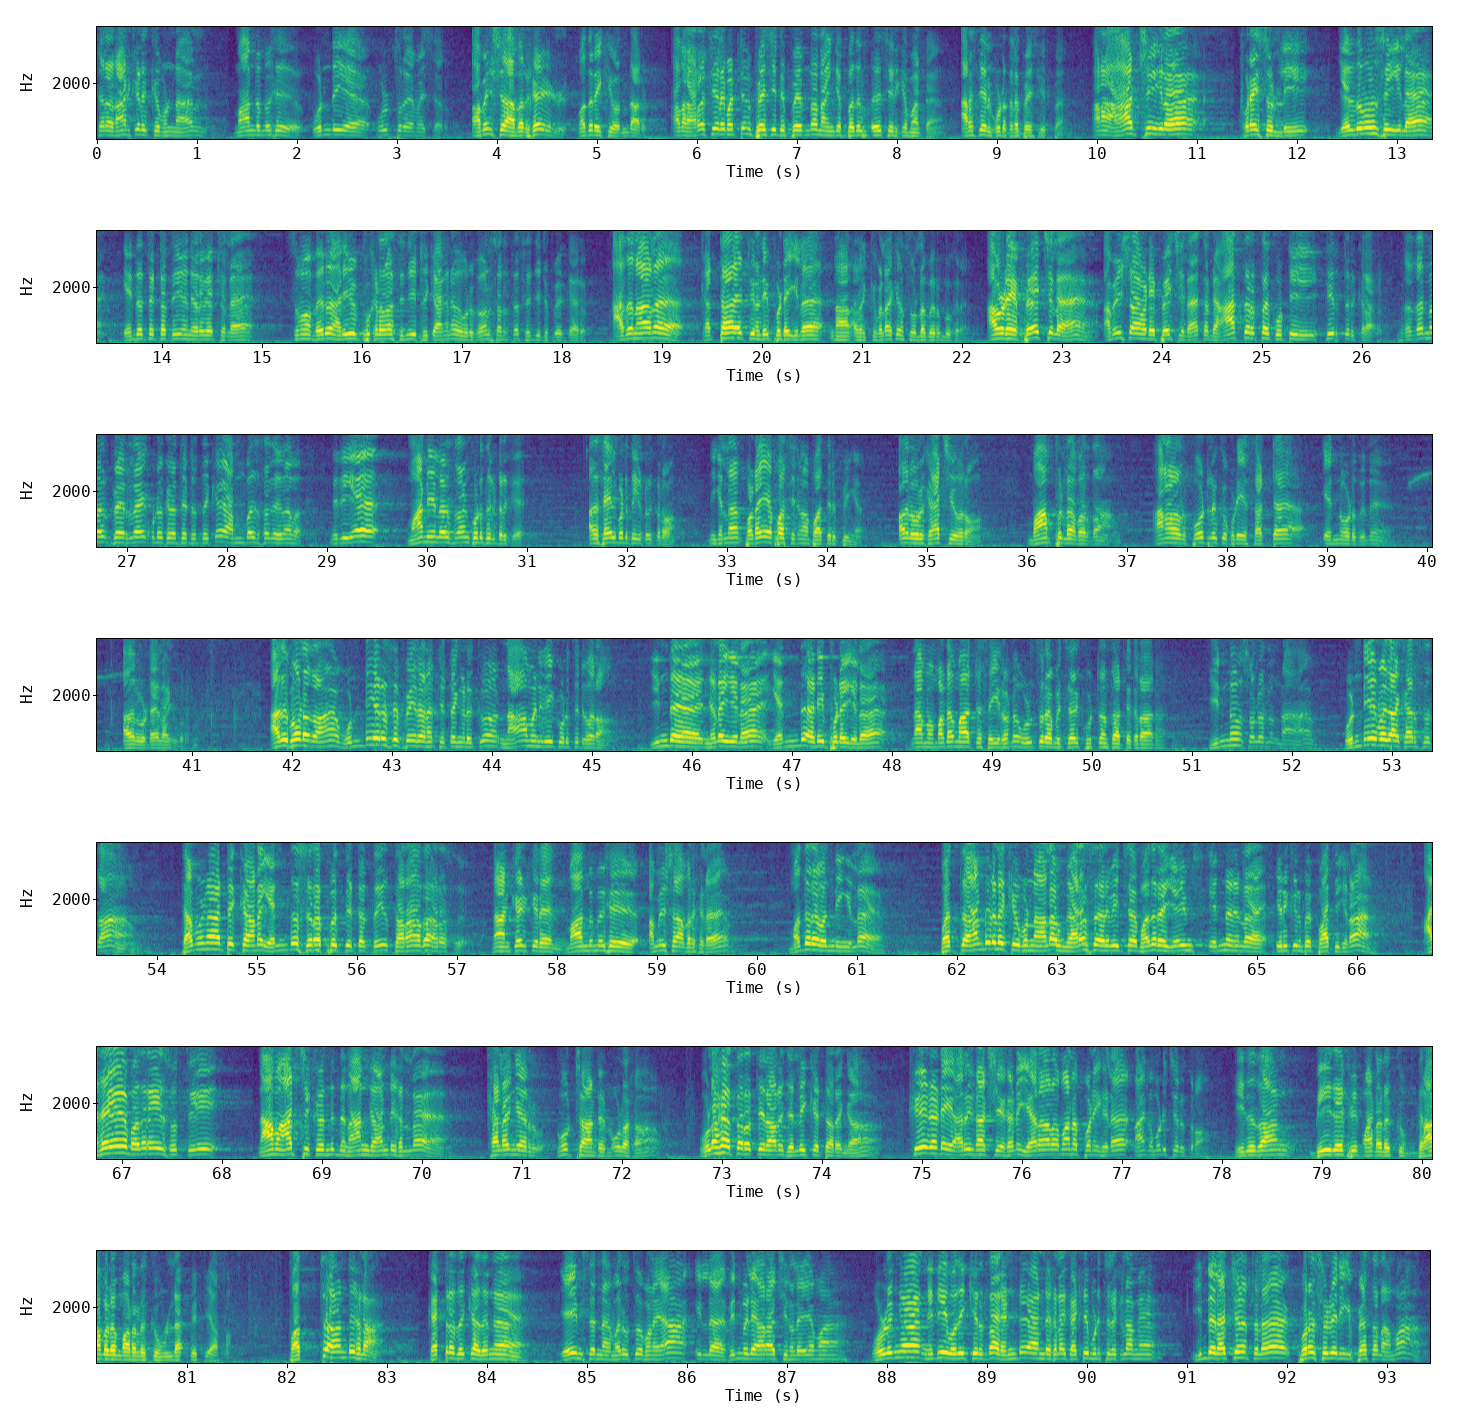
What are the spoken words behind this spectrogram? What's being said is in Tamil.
சில நாட்களுக்கு முன்னால் மாண்புமிகு ஒன்றிய உள்துறை அமைச்சர் அமித்ஷா அவர்கள் மதுரைக்கு வந்தார். அவர் அரசியலை மட்டும் பேசிட்டு போயிருந்தா நான் இங்க பதில் பேசியிருக்க மாட்டேன். அரசியல் கூட்டத்தில் பேசியிருப்பேன். ஆனா ஆட்சியில குறை சொல்லி எதுவும் செய்யல எந்த திட்டத்தையும் நிறைவேற்றல சும்மா வெறும் அறிவிப்புகளை தான் செஞ்சுட்டு இருக்காங்கன்னு ஒரு விமர்சனத்தை செஞ்சுட்டு போயிருக்காரு. அதனால கட்டாயத்தின் அடிப்படையில் நான் அதற்கு விளக்கம் சொல்ல விரும்புகிறேன். அவருடைய பேச்சில் அமித்ஷாவுடைய பேச்சில் தன்னுடைய ஆத்திரத்தை கூட்டி தீர்த்திருக்கிறார். பிரதமர் பேரில் கொடுக்குற திட்டத்துக்கு ஐம்பது சதவீதம் நிதியை மாநில அரசு தான் கொடுத்துக்கிட்டு இருக்கு. அதை செயல்படுத்திக்கிட்டு இருக்கிறோம். நீங்கள்லாம் படையப்பா சினிமா பார்த்துருப்பீங்க. அதில் ஒரு காட்சி வரும். மாப்பிள்ளை அவர் தான் ஆனால் அவர் போட்டிருக்கக்கூடிய சட்டை என்னோடதுன்னு அதில் ஒரு டைலாக் வரும். அதுபோல தான் ஒன்றிய அரசு பெயரான திட்டங்களுக்கும் நாம நிதி கொடுத்துட்டு வரோம். இந்த நிலையில எந்த அடிப்படையில நாம மடமாற்றம் செய்யறோம்னு உள்துறை அமைச்சர் குற்றம் சாட்டுகிறார். இன்னும் சொல்லணும்னா ஒன்றிய பாஜக அரசு தான் தமிழ்நாட்டுக்கான எந்த சிறப்பு திட்டத்தையும் தராத அரசு. நான் கேட்கிறேன் மாண்புமிகு அமித்ஷா அவர்களை மதுரை வந்தீங்கல்ல? பத்து ஆண்டுகளுக்கு முன்னால உங்க அரசு அறிவிச்ச மதுரை எய்ம்ஸ் என்ன நிலை இருக்குன்னு போய் பாத்தீங்களா அதே மதுரையை சுத்தி நாம ஆட்சிக்கு வந்து இந்த நான்கு ஆண்டுகள்ல கலைஞர் நூற்றாண்டு நூலகம் உலக தரத்திலான ஜல்லிக்கட்டு அரங்கம் கீழடை அருங்காட்சியகம் ஏராளமான பணிகளை நாங்கள் முடிச்சிருக்கிறோம். இதுதான் பிஜேபி மாடலுக்கும் திராவிட மாடலுக்கும் உள்ள வித்தியாசம். பத்து ஆண்டுகளா? கட்டுறதுக்கு அது என்ன? எய்ம்ஸ் என்ன மருத்துவமனையா? இல்ல விண்வெளி ஆராய்ச்சி நிலையமா? ஒழுங்கா நிதி ஒதுக்கிறதா ரெண்டே ஆண்டுகளை கட்டி முடிச்சிருக்கலாமே. இந்த லட்சணத்துல குறை சொல்லி நீங்க பேசலாமா?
